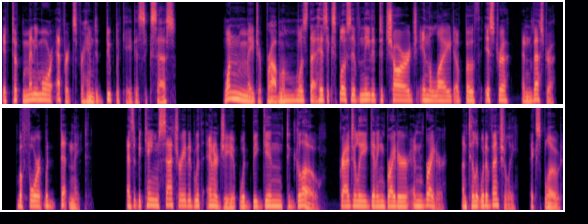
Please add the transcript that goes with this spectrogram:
It took many more efforts for him to duplicate his success. One major problem was that his explosive needed to charge in the light of both Istra and Vestra before it would detonate. As it became saturated with energy, it would begin to glow gradually getting brighter and brighter until it would eventually explode.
